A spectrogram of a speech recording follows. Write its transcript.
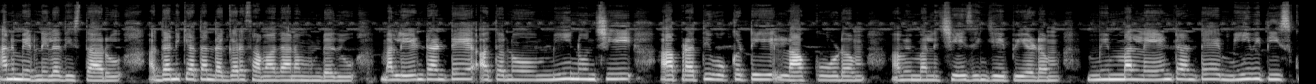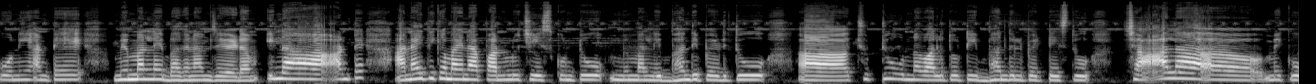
అని మీరు నిలదీస్తారు. దానికి అతని దగ్గర సమాధానం ఉండదు. మళ్ళీ ఏంటంటే అతను మీ నుంచి ఆ ప్రతి ఒక్కటి లాక్కోవడం మిమ్మల్ని చేజింగ్ చేపియడం మిమ్మల్ని ఏంటంటే మీవి తీసుకొని అంటే మిమ్మల్ని భదనం చేయడం ఇలా అంటే అనైతికమైన పనులు చేసుకుంటూ మిమ్మల్ని ఇబ్బంది పెడుతూ చుట్టూ ఉన్న వాళ్ళతోటి ఇబ్బందులు పెట్టేస్తూ చాలా మీకు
